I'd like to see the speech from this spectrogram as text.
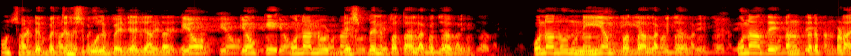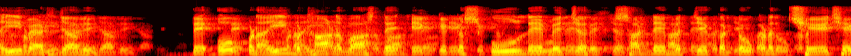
ਹੁਣ ਸਾਡੇ ਬੱਚਿਆਂ ਨੂੰ ਸਕੂਲ ਭੇਜਿਆ ਜਾਂਦਾ। ਕਿਉਂ? ਕਿਉਂਕਿ ਉਹਨਾਂ ਨੂੰ ਡਿਸਪਲਿਨ ਪਤਾ ਲੱਗ ਜਾਵੇ। ਉਹਨਾਂ ਨੂੰ ਨਿਯਮ ਪਤਾ ਲੱਗ ਜਾਵੇ ਉਹਨਾਂ ਦੇ ਅੰਦਰ ਪੜ੍ਹਾਈ ਬੈਠ ਜਾਵੇ। ਤੇ ਉਹ ਪੜ੍ਹਾਈ ਬਿਠਾਉਣ ਵਾਸਤੇ ਇੱਕ ਇੱਕ ਸਕੂਲ ਦੇ ਵਿੱਚ ਸਾਡੇ ਬੱਚੇ ਘੱਟੋ ਘੱਟ 6-6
